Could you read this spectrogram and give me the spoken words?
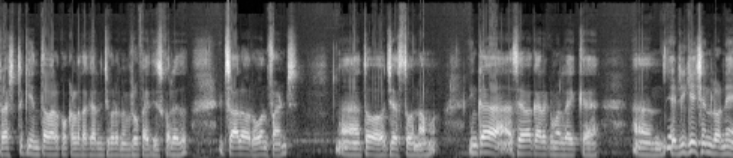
ట్రస్ట్కి ఇంతవరకు ఒకళ్ళ దగ్గర నుంచి కూడా మేము రూపాయి తీసుకోలేదు. ఇట్స్ ఆల్ అవర్ ఓన్ ఫండ్స్తో చేస్తూ ఉన్నాము. ఇంకా సేవా కార్యక్రమాలు లైక్ ఎడ్యుకేషన్లోనే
